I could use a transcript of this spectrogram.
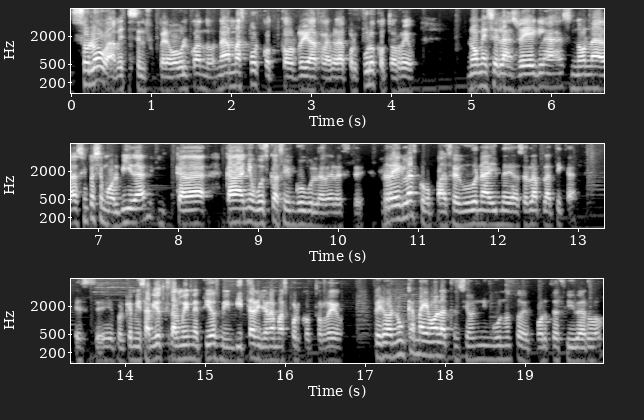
solo a veces el Super Bowl cuando, nada más por cotorrear, la verdad, por puro cotorreo. No me sé las reglas, no nada, siempre se me olvidan y cada, cada año busco así en Google, a ver, este, reglas como para según ahí medio hacer la plática, este, porque mis amigos que están muy metidos me invitan y yo nada más por cotorreo. Pero nunca me ha llamado la atención ningún otro deporte así verlo.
